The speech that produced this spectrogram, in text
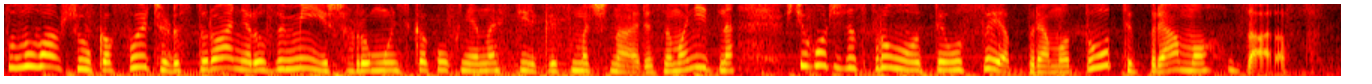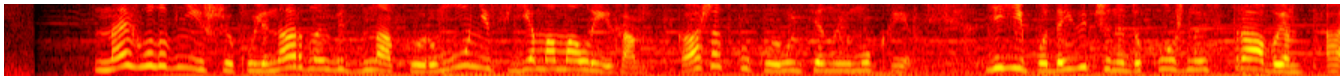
Побувавши у кафе чи ресторані, розумієш, румунська кухня настільки смачна і різноманітна, що хочеться спробувати усе прямо тут і прямо зараз. Найголовнішою кулінарною відзнакою румунів є мамалига – каша з кукурудзяної муки. Її подають чи не до кожної страви, а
